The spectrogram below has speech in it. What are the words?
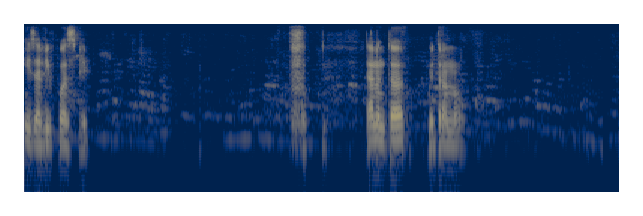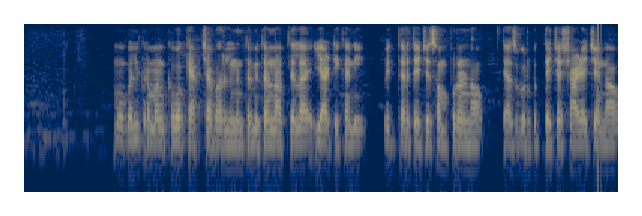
ही झाली फर्स्ट स्टेप त्यानंतर मित्रांनो मोबाईल क्रमांक व कॅप्चा भरल्यानंतर मित्रांनो आपल्याला या ठिकाणी विद्यार्थ्याचे संपूर्ण नाव त्याचबरोबर त्याच्या शाळेचे नाव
